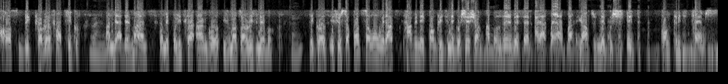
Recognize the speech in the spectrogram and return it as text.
cause big problems for Atiku. Right. And their demands from a political angle is not unreasonable. Okay. Because if you support someone without having a concrete negotiation, hmm. Apon Zeribe said, "Aya, aya, aya," you have to negotiate concrete terms,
